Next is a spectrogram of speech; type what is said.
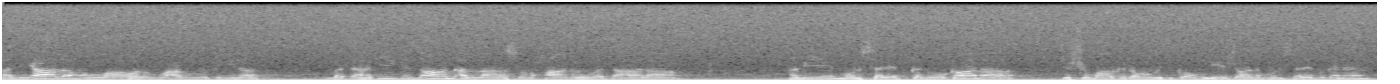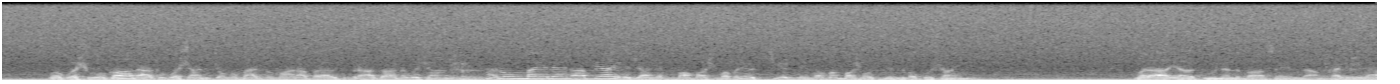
قد یعلم اللہ المعوقین. بتحقیق ذان اللہ سبحانہ وتعالی ہمیں منصرف کنوکانا کہ شما کہ روایت قوم نیشان منصرف کنن و گوشوکان آکو گوشان چونگ مردمانا برایت براتان گوشان حلوم میں لین آبی آئی بجانب ما ما شما بنی چیر دیں بابا ما شما جنبا گوشائیں ولا یاتون الباس الا قلیلا.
